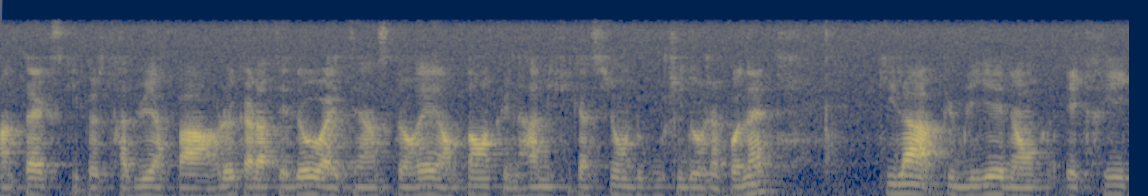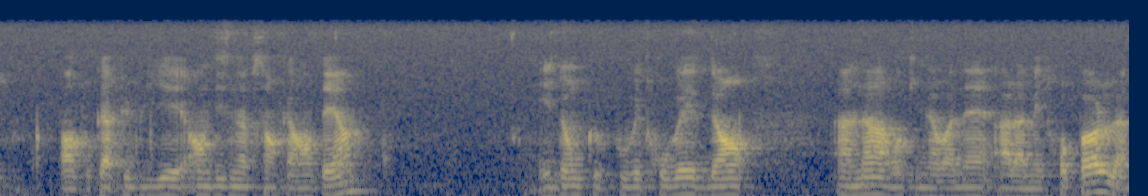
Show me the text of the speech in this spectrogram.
un texte qui peut se traduire par le Karatedo a été instauré en tant qu'une ramification du Bushido japonais, qu'il a publié, donc écrit, en tout cas publié en 1941, et donc vous pouvez trouver dans un art okinawanais à la métropole.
